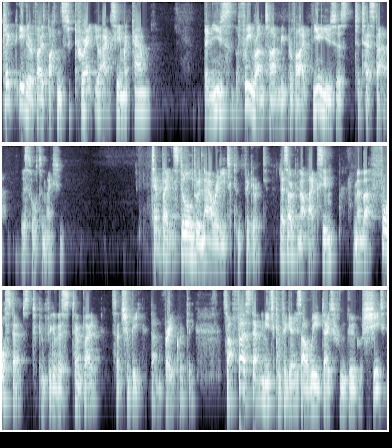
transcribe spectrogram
click either of those buttons to create your Axiom account, then use the free runtime we provide new users to test out this automation. Template installed, we're now ready to configure it. Let's open up Axiom. Remember, four steps to configure this template. So it should be done very quickly. So our first step we need to configure is our read data from Google Sheet.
